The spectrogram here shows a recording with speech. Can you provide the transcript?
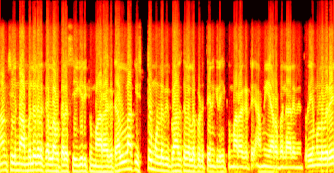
നാം ചെയ്യുന്ന അമലുകളൊക്കെ അള്ളാഹു താല സ്വീകരിക്കുമാറാകട്ടെ. അള്ളാഹ്ക്ക് ഇഷ്ടമുള്ള വിഭാഗത്തെ വെള്ളപ്പെടുത്തി അനുഗ്രഹിക്കുമാറാകട്ടെ. അമി അറബലാലമേ പ്രിയമുള്ളവരെ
